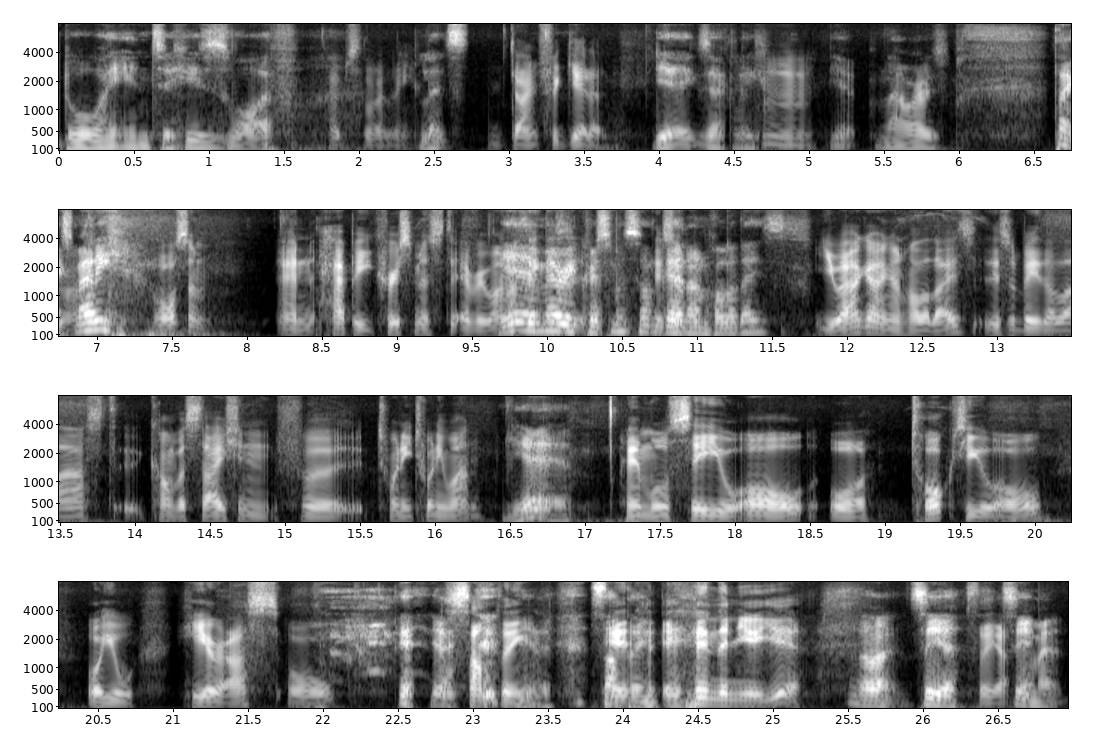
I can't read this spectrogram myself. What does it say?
doorway into His life. absolutely. Let's, Don't forget it. yeah, exactly. Mm. Yep, no worries. Thanks, Right. Matty. Awesome. And happy Christmas to everyone. I Yeah, think Merry Christmas. I'm going on holidays. You are going on holidays. This will be the last uh, conversation for 2021. Yeah, And we'll see you all, or talk to you all, or you'll hear us all, or something, Yeah, something. In, in the new year. All right, see ya. See ya. See ya, mate.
